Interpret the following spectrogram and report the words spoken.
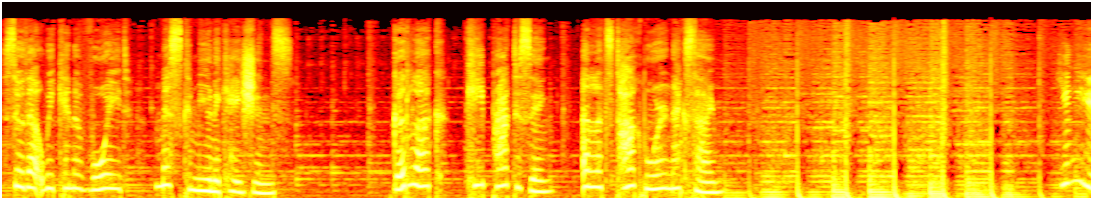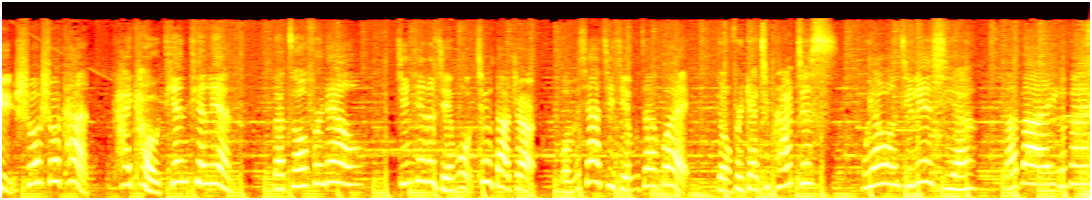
so that we can avoid miscommunications. Good luck, keep practicing, and let's talk more next time. 英语说说看，开口天天练。That's all for now. 今天的节目就到这儿， 我们下期节目再会，Don't forget to practice. 不要忘记练习呀、拜拜。拜拜。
